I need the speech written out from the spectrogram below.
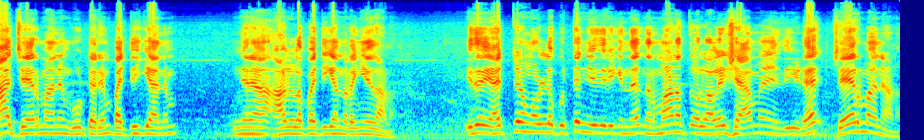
ആ ചെയർമാനും കൂട്ടരും പറ്റിക്കാനും ഇങ്ങനെ ആളുകളെ പറ്റിക്കാൻ തുടങ്ങിയതാണ്. ഇത് ഏറ്റവും കൂടുതൽ കുറ്റം ചെയ്തിരിക്കുന്നത് നിർമ്മാണ തൊഴിലാളി ക്ഷേമനിധിയുടെ ചെയർമാനാണ്.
